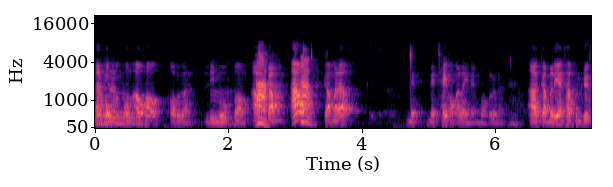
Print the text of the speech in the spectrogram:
งั้นผม remove ผมเอาเขาออกไปก่อน remove อืม form อ้าวอะกลับเอ้าอ้าวกลับมาแล้ว เน็ตเน็ตใช้ของอะไรเนี่ยบอกเราหน่อยอ่ากลับมาเรียงครับคุณคริส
